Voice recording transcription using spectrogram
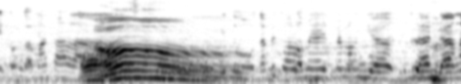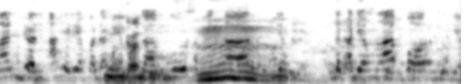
itu nggak masalah oh gitu tapi kalau me- memang dia gelandangan dan akhirnya pada akhirnya Mengganggu. mengganggu sekitar Hmm. dia, dan ada yang melapor dia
